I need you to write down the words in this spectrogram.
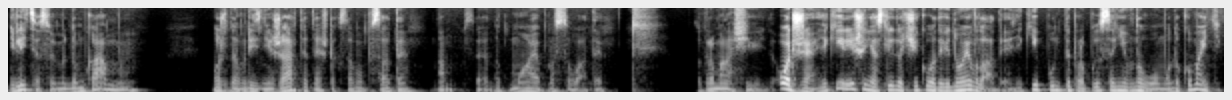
діліться своїми думками. Може там різні жарти теж так само писати. Нам це допомагає просувати, зокрема, наші відео. Отже, які рішення слід очікувати від нової влади? Які пункти прописані в новому документі?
